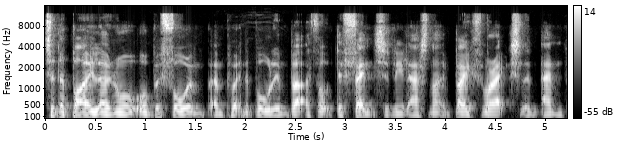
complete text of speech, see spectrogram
to the byline or, or before and, and, putting the ball in. But I thought defensively last night both were excellent, and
